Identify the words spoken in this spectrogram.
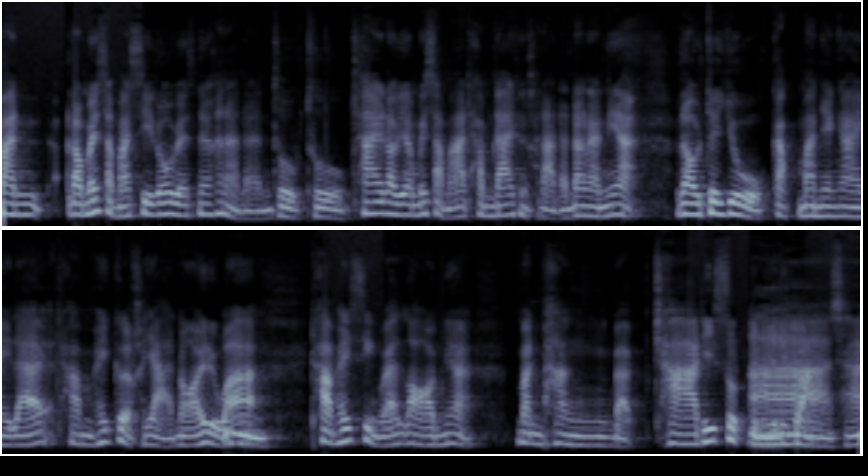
มันเราไม่สามารถ zero waste ได้ขนาดนั้นถูกถูกใช่เรายังไม่สามารถทำได้ถึงขนาดนั้นดังนั้นเนี่ย เราจะอยู่กับมันยังไงและทำให้เกิดขยะน้อยหรือว่าอืมทำให้สิ่งแวดล้อมเนี่ย มันพังแบบช้าที่สุดอย่างนี้ดีกว่าอ่ใช่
